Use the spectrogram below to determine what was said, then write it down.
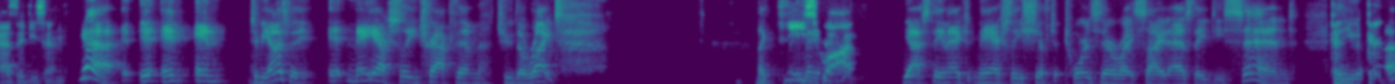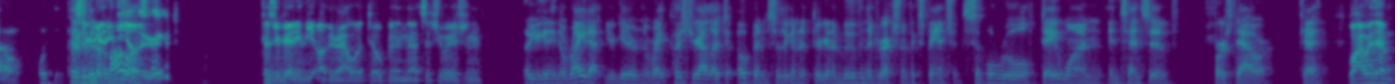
as they descend. Yeah. It, and and to be honest with you, it may actually track them to the right. Like The squat. yes, they may, may actually shift towards their right side as they descend. Because you go, oh, because 'cause they're you're getting the other- state. you're getting the other outlet to open in that situation. No, you're getting the right out. You're getting the right posterior outlet to open, so they're gonna they're gonna move in the direction of expansion. Simple rule, day one, intensive, first hour. Okay. Why would that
